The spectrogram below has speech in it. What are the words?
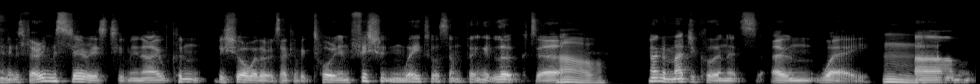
and it was very mysterious to me. And I couldn't be sure whether it was like a Victorian fishing weight or something. It looked uh, Oh, kind of magical in its own way. Mm. Um,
